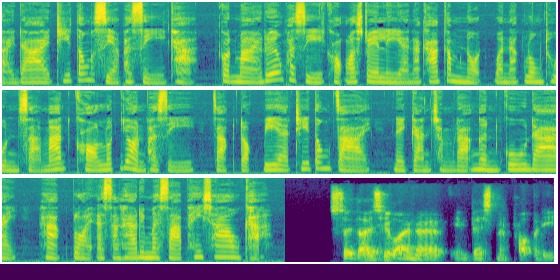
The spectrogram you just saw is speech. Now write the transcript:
รายได้ที่ต้องเสียภาษีค่ะกฎหมายเรื่องภาษีของออสเตรเลียนะคะกำหนดว่านักลงทุนสามารถขอลดหย่อนภาษี จากดอกเบี้ยที่ต้องจ่ายในการชำระเงินกู้ได้ หากปล่อยอสังหาริมทรัพย์ให้เช่าค่ะ So those who own a investment property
